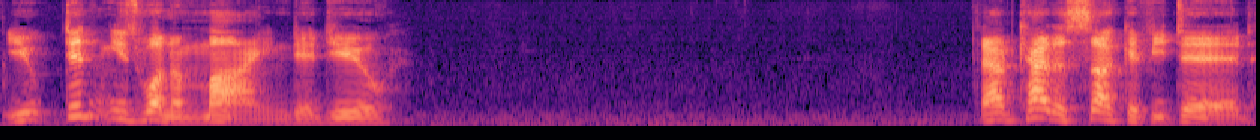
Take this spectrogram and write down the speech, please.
You didn't use one of mine, did you? That would kind of suck if you did.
